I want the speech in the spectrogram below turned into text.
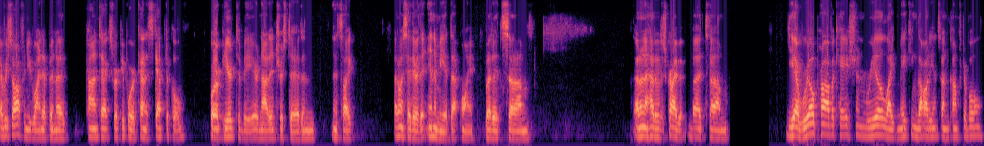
every so often you'd wind up in a context where people were kind of skeptical or appeared to be or not interested and it's like i don't want to say they're the enemy at that point but it's um, i don't know how to describe it but um, yeah real provocation real like making the audience uncomfortable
